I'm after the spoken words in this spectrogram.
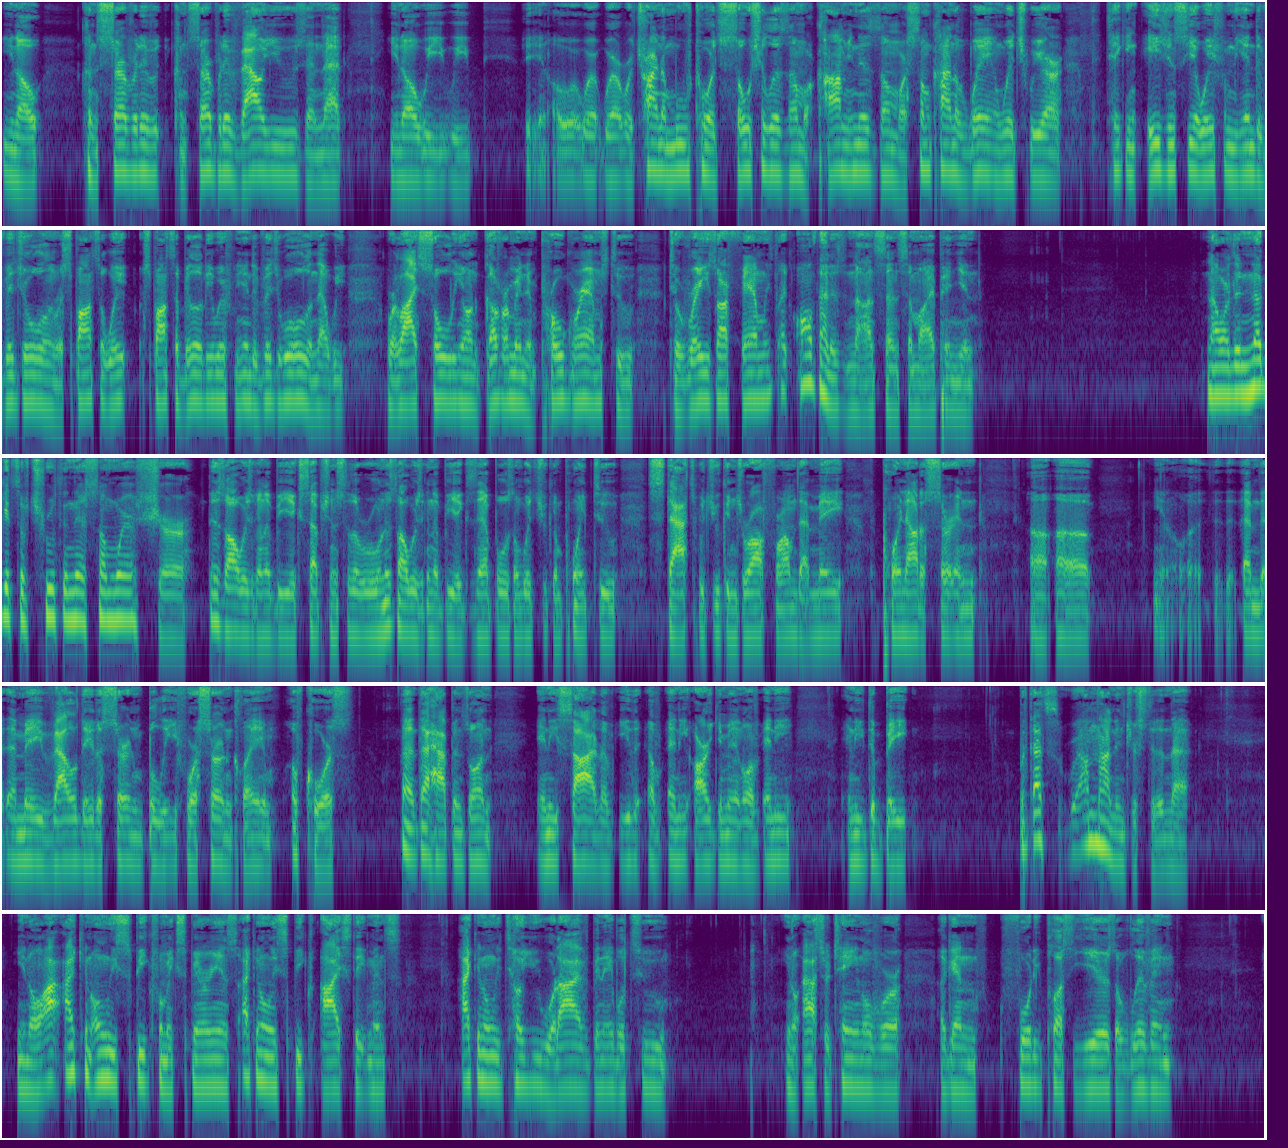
you know, conservative conservative values, and that you know we we you know we're, we're we're trying to move towards socialism or communism or some kind of way in which we are taking agency away from the individual and responsi- responsibility away from the individual and that we rely solely on government and programs to to raise our families like all that is nonsense in my opinion now, are there nuggets of truth in there somewhere? Sure. There's always going to be exceptions to the rule, and there's always going to be examples in which you can point to stats which you can draw from that may point out a certain, uh, uh, you know, uh, that, that may validate a certain belief or a certain claim. Of course, that that happens on any side of either of any argument or of any any debate. But that's I'm not interested in that. You know, I, I can only speak from experience. I can only speak I statements. I can only tell you what I've been able to, you know, ascertain over again 40 plus years of living.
